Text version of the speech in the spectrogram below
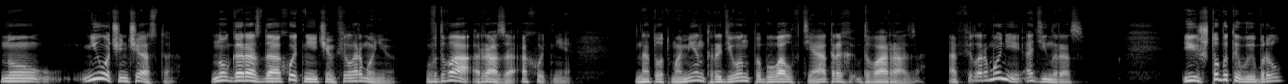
но не очень часто, но гораздо охотнее, чем филармонию. В два раза охотнее». На тот момент Родион побывал в театрах два раза, а в филармонии один раз. «И что бы ты выбрал?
